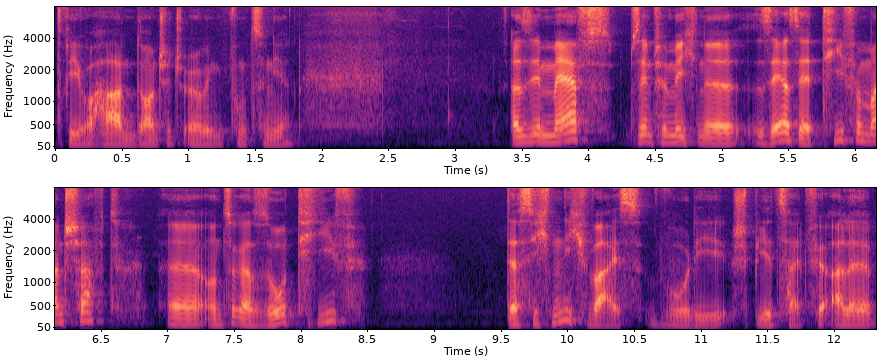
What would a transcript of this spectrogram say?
Trio Harden, Doncic, Irving funktionieren? Also die Mavs sind für mich eine sehr, sehr tiefe Mannschaft äh, und sogar so tief, dass ich nicht weiß, wo die Spielzeit für alle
